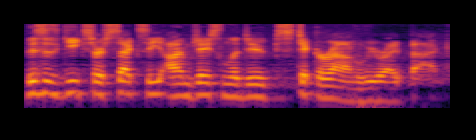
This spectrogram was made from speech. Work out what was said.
This is Geeks Are Sexy. I'm Jason LeDuc. Stick around. We'll be right back.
